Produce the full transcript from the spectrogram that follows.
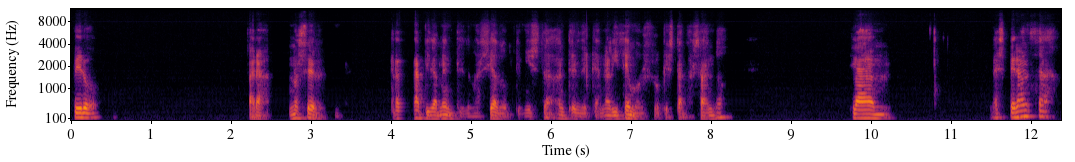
Pero para no ser rápidamente demasiado optimista, antes de que analicemos lo que está pasando, la, la esperanza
